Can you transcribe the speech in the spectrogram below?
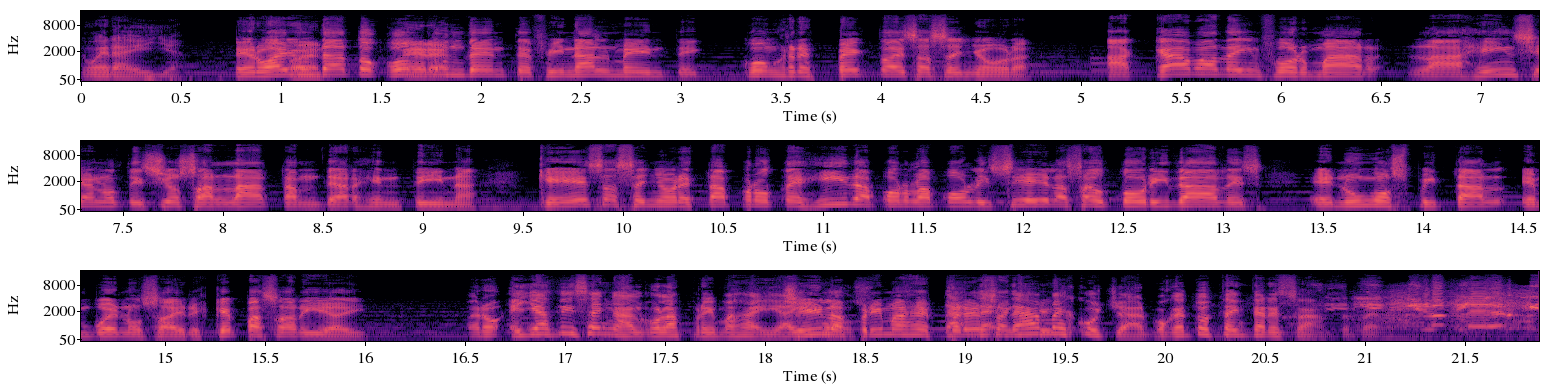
No era ella. Pero hay un dato contundente finalmente con respecto a esa señora. Acaba de informar la agencia noticiosa LATAM de Argentina que esa señora está protegida por la policía y las autoridades en un hospital en Buenos Aires. ¿Qué pasaría ahí? Pero ellas dicen algo, las primas ahí. hay Sí, las primas Da- expresan déjame que- escuchar, porque esto está interesante. Quiero aclarar que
